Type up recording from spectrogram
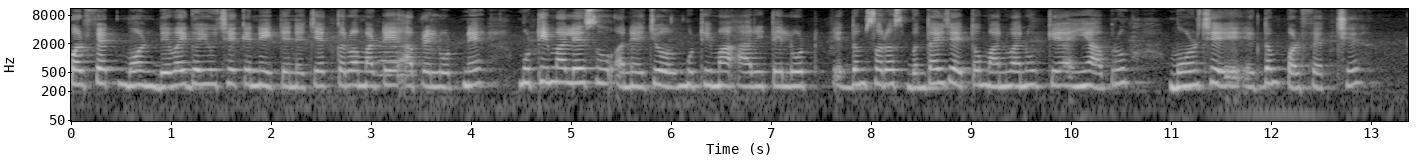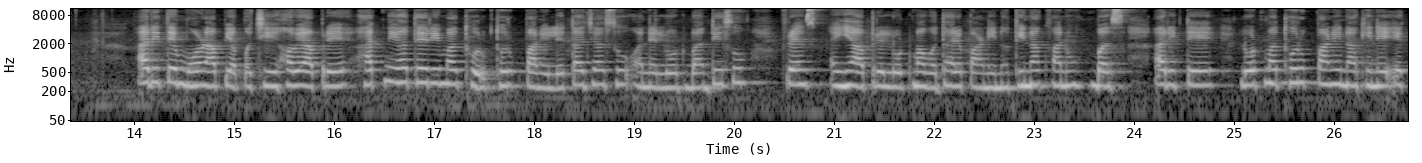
પરફેક્ટ મોણ દેવાઈ ગયું છે કે નહીં તેને ચેક કરવા માટે આપણે લોટને મુઠ્ઠીમાં લેશું અને જો મુઠ્ઠીમાં આ રીતે લોટ એકદમ સરસ બંધાઈ જાય તો માનવાનું કે અહીંયા આપણું મોણ છે એ એકદમ પરફેક્ટ છે. આ રીતે મોણ આપ્યા પછી હવે આપણે હાથની હથેળીમાં થોડુંક થોડુંક પાણી લેતા જઈશું અને લોટ બાંધીશું. ફ્રેન્ડ્સ, અહીંયા આપણે લોટમાં વધારે પાણી નથી નાખવાનું. બસ, આ રીતે લોટમાં થોડુંક પાણી નાખીને એક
